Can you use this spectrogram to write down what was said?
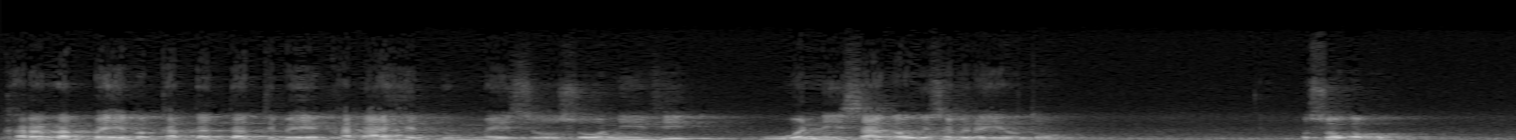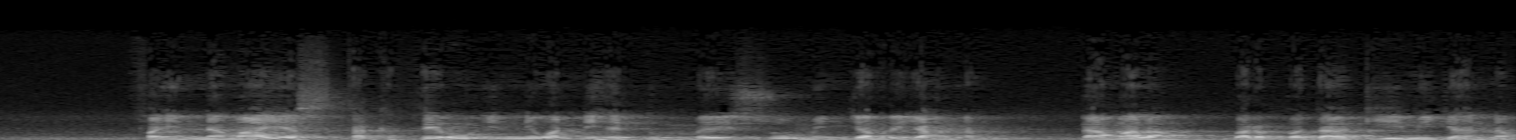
kararra bahee bakka adda addaatti bahee kadhaa heddummeesse osoonii fi wanni isaa ga'u isa bira ta'u osoo qabu فإنما يستكثر إني وني هدوميسو من جمر جهنم دامالا بربدا جيمي جهنم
